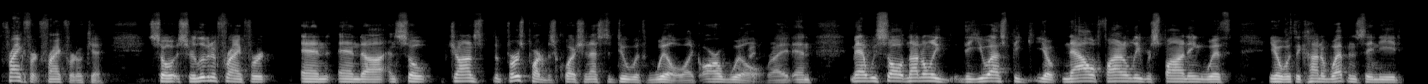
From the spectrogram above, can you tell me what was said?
Frankfurt, Frankfurt. Okay, so so you're living in Frankfurt, and and uh, and so John's the first part of his question has to do with will, like our will, right? right? And man, we saw not only the U.S. be you know now finally responding with you know with the kind of weapons they need,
